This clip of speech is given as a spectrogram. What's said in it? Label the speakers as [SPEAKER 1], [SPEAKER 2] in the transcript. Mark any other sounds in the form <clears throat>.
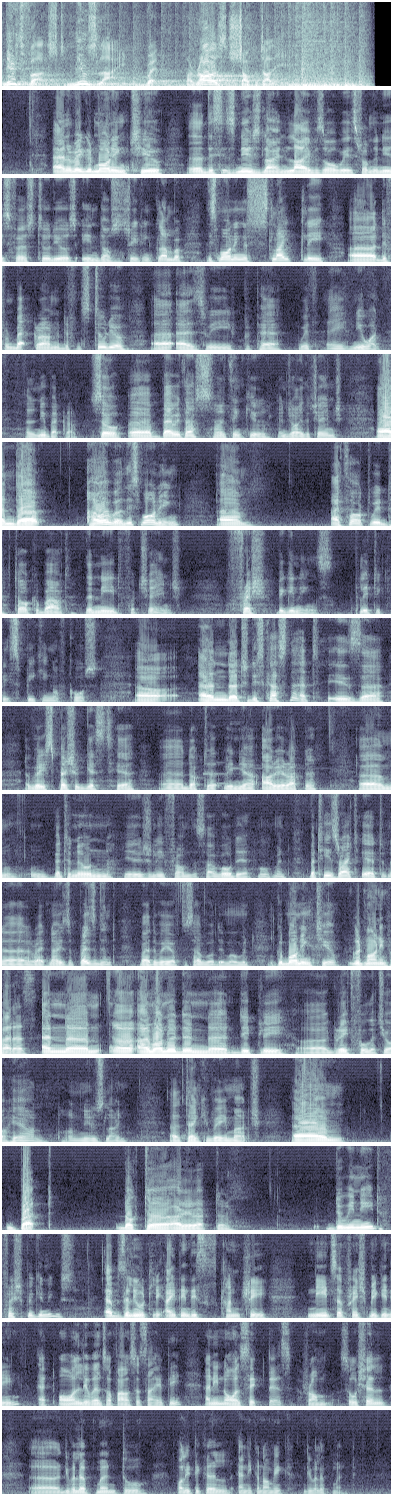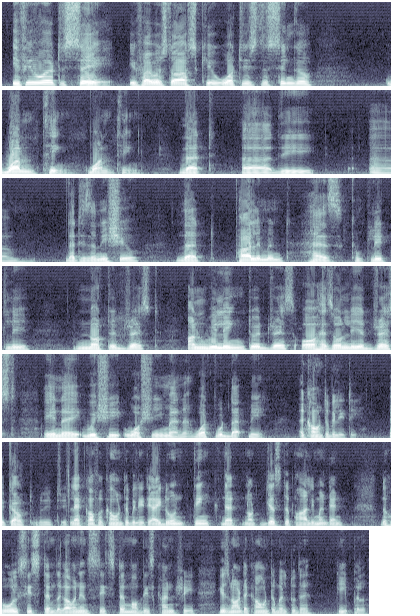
[SPEAKER 1] News First, Newsline with Faraz Shauketaly.
[SPEAKER 2] And a very good morning to you. Uh, this is Newsline live as always from the News First studios in Dawson Street in Colombo. This morning a slightly uh, different background, a different studio uh, as we prepare with a new one and a new background. So uh, bear with us. I think you'll enjoy the change. And uh, however, this morning um, I thought we'd talk about the need for change, fresh beginnings, politically speaking, of course. Uh, and uh, to discuss that is uh, a very special guest here, uh, Dr. Vinya Ariyaratne, um, better known usually from the Sarvodaya movement, but he's right here uh, right now. He's the president, by the way, of the Sarvodaya movement. Good morning to you.
[SPEAKER 3] Good morning, Faraz.
[SPEAKER 2] And um, uh, I'm honored and uh, deeply uh, grateful that you're here on, on Newsline. Uh, thank you very much. Um, but, Dr. Ariyaratne, do we need fresh beginnings?
[SPEAKER 3] Absolutely. I think this country needs a fresh beginning at all levels of our society and in all sectors from social uh, development to political and economic development.
[SPEAKER 2] If you were to say, if I was to ask you, what is the single one thing, one thing that uh, the um, that is an issue that Parliament has completely not addressed, unwilling to address, or has only addressed in a wishy-washy manner. What would that be?
[SPEAKER 3] Accountability.
[SPEAKER 2] Accountability.
[SPEAKER 3] Lack of accountability. I don't think that not just the parliament and the whole system, the governance system of this country is not accountable to the people.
